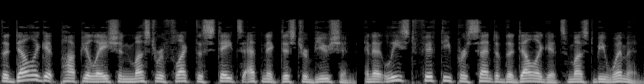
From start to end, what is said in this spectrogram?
The delegate population must reflect the state's ethnic distribution, and at least 50% of the delegates must be women.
